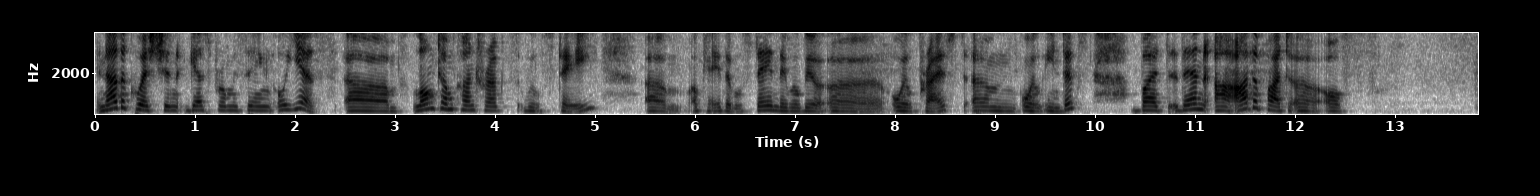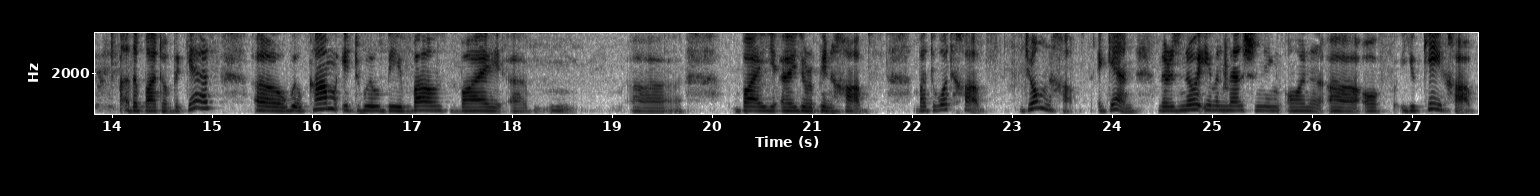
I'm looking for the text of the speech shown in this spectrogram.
Another question: Gazprom is saying, "Oh yes, um, long-term contracts will stay." Um, okay, they will stay and they will be uh, oil priced, um, oil indexed, but then uh, other part uh, of other part of the gas uh, will come. It will be bounced by um, uh, by uh, European hubs. But what hubs? German hubs. Again, there is no even mentioning on uh, of UK hub,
